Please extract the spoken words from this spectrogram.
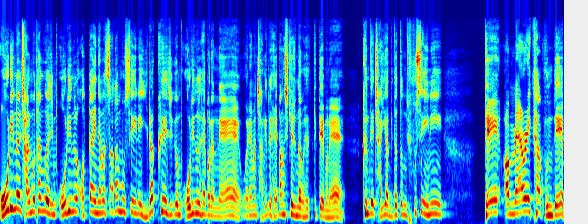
올인을 잘못한 거예요. 지금 올인을 어디다 했냐면 사담 후세인의 이라크에 지금 올인을 해버렸네. 왜냐면 자기들 해방시켜준다고 했기 때문에. 근데 자기가 믿었던 후세인이 대아메리카 군대에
